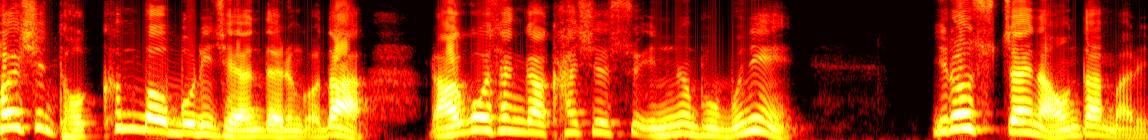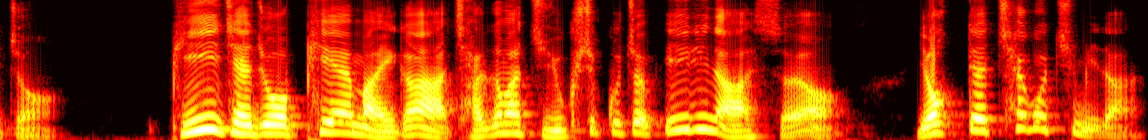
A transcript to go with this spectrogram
훨씬 더 큰 버블이 재현되는 거다라고 생각하실 수 있는 부분이 이런 숫자에 나온단 말이죠. 비제조업 PMI가 자그마치 69.1이 나왔어요. 역대 최고치입니다.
